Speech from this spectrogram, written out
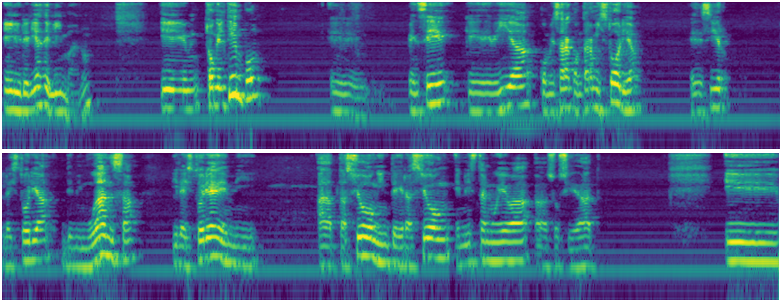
en librerías de Lima. con el tiempo eh, pensé que debía comenzar a contar mi historia, es decir, la historia de mi mudanza y la historia de mi adaptación, integración en esta nueva ah, sociedad. Y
